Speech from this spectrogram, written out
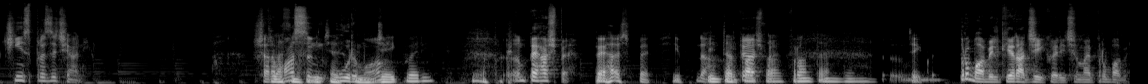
15 ani. Și a rămas în urmă... În jQuery? În PHP. PHP și da, interfața PHP. front-end în jQuery. Probabil că era jQuery cel mai probabil.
